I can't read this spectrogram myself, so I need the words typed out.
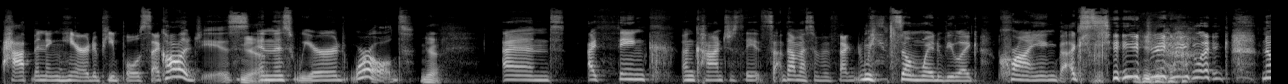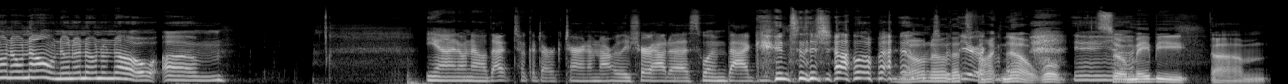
happening here to people's psychologies Yeah. in this weird world. yeah. And I think unconsciously it's, that must have affected me in some way to be like crying backstage, yeah. like no, no, no, no, no, no, no, no. Um, yeah, I don't know. That took a dark turn. I'm not really sure how to swim back into the shallow end. No, no, that's fine. No, well, yeah, yeah. so maybe um,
